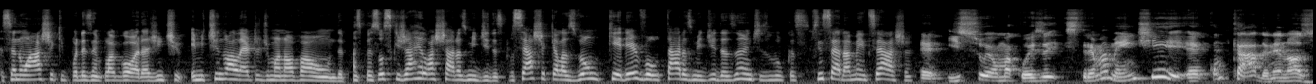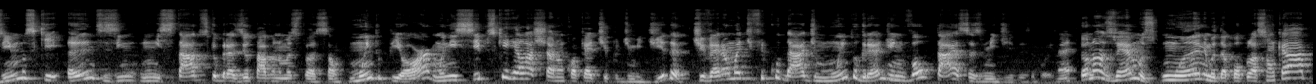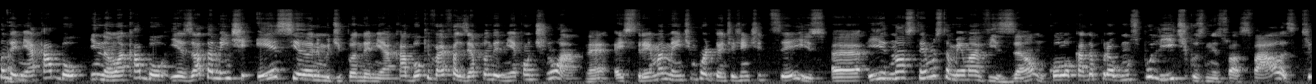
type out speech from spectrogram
você não acha que, por exemplo, agora, a gente emitindo um alerta de uma nova onda, as pessoas que já relaxaram as medidas, você acha que elas vão querer voltar às medidas antes, Lucas? Sinceramente, você acha? É, isso é uma coisa extremamente é, complicada, né? Nós vimos que antes, em, em estados que o Brasil estava numa situação muito pior, municípios que relaxaram qualquer tipo de medida tiveram uma dificuldade muito grande em voltar essas medidas depois, né? Então nós vemos um ânimo da população que a pandemia acabou e não acabou. E exatamente esse ânimo de pandemia acabou que vai fazer a pandemia continuar, né? É extremamente importante a gente dizer isso. Uh, e nós temos também uma visão colocada por alguns políticos em suas falas que,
